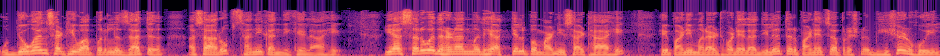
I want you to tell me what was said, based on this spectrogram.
उद्योगांसाठी वापरलं जातं असा आरोप स्थानिकांनी केला आहे. या सर्व धरणांमध्ये अत्यल्प पाणीसाठा आहे. हे पाणी मराठवाड्याला दिलं तर पाण्याचा प्रश्न भीषण होईल.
